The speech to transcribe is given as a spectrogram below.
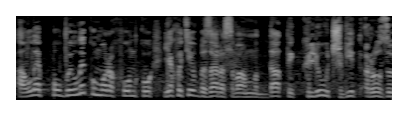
Але по великому рахунку я хотів би зараз вам дати ключ від розуміння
